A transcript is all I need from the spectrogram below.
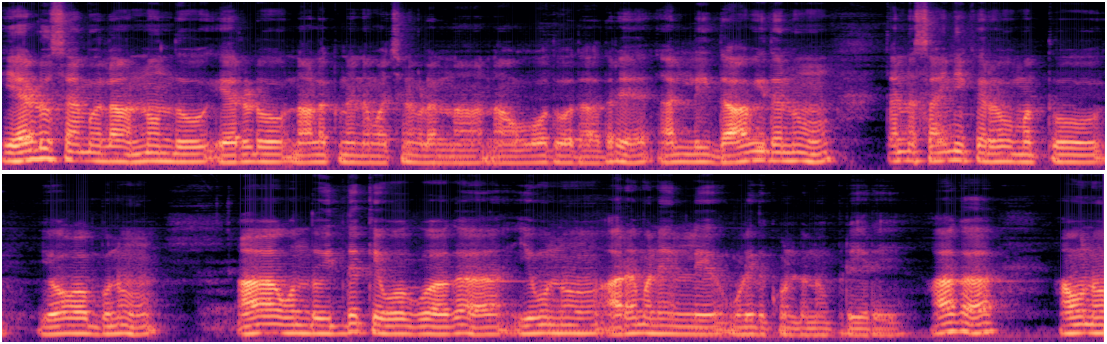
ಎರಡು ಸ್ಯಾಮಲ ಹನ್ನೊಂದು, ಎರಡು, ನಾಲ್ಕನೇ ವಚನಗಳನ್ನು ನಾವು ಓದುವುದಾದರೆ ಅಲ್ಲಿ ದಾವಿದನು ತನ್ನ ಸೈನಿಕರು ಮತ್ತು ಯೋಬನು ಆ ಒಂದು ಯುದ್ಧಕ್ಕೆ ಹೋಗುವಾಗ ಇವನು ಅರಮನೆಯಲ್ಲಿ ಉಳಿದುಕೊಂಡನು ಪ್ರಿಯರೇ. ಆಗ ಅವನು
